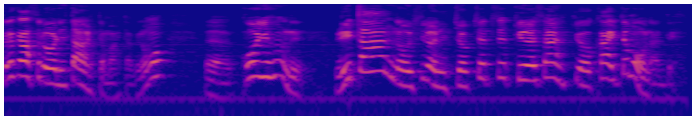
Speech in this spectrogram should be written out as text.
それからそれをリターンしてましたけども、えー、こういうふうに、リターンの後ろに直接計算式を書いても同じです。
